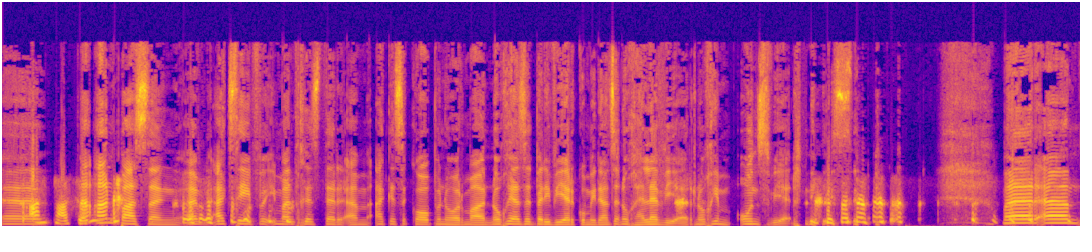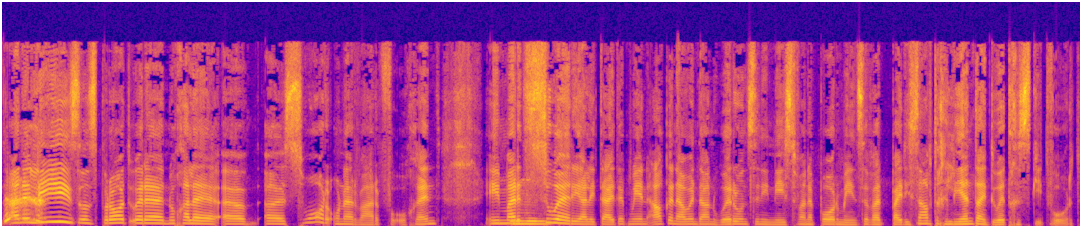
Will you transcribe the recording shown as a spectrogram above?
uh, aanpassing. Aanpassing. Um, ek sê vir iemand gister, um, ek is 'n Kaapenaar, maar nog nie as dit by die weer kom nie, dan is dit nog hulle weer, nog nie ons weer nie. maar ehm um, Annelies, ons praat oor 'n nog hulle 'n 'n swaar onderwerp vir oggend. En maar dit is mm. so 'n realiteit. Ek meen elke nou en dan hoor ons in die nuus van 'n paar mense wat by dieselfde geleentheid doodgeskiet word.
